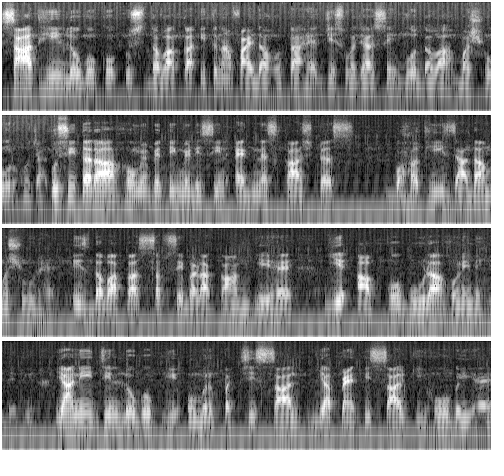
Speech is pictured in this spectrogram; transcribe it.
साथ ही लोगों को उस दवा का इतना फ़ायदा होता है, जिस वजह से वो दवा मशहूर हो जाती है। उसी तरह होम्योपैथिक मेडिसिन एग्नेस कास्टस बहुत ही ज़्यादा मशहूर है। इस दवा का सबसे बड़ा काम ये है, ये आपको बूढ़ा होने नहीं देती। यानी जिन लोगों की उम्र 25 साल या 35 साल की हो गई है,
